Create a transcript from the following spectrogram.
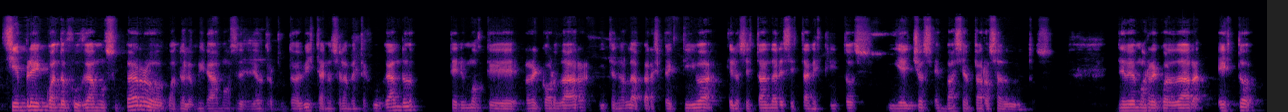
Siempre cuando juzgamos su perro, cuando lo miramos desde otro punto de vista, no solamente juzgando, tenemos que recordar y tener la perspectiva que los estándares están escritos y hechos en base a perros adultos. Debemos recordar esto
